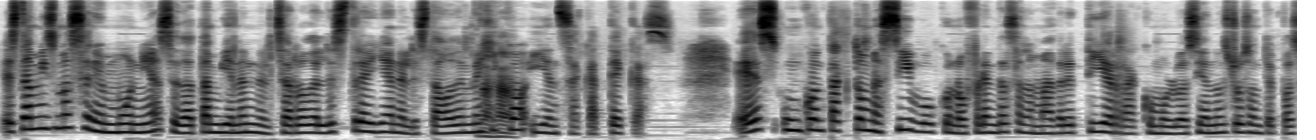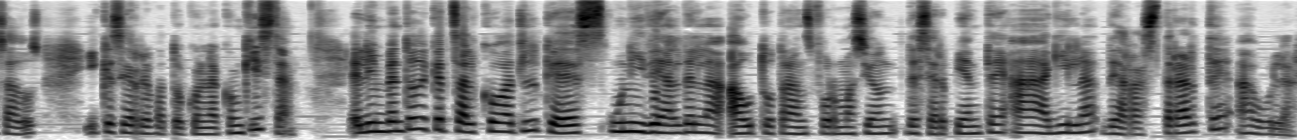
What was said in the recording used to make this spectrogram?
Esta misma ceremonia se da también en el Cerro de la Estrella, en el Estado de México Ajá. y en Zacatecas. Es un contacto masivo con ofrendas a la Madre Tierra, como lo hacían nuestros antepasados, y que se arrebató con la conquista. El invento de Quetzalcoatl, que es un ideal de la autotransformación de serpiente a águila, de arrastrarte a volar.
